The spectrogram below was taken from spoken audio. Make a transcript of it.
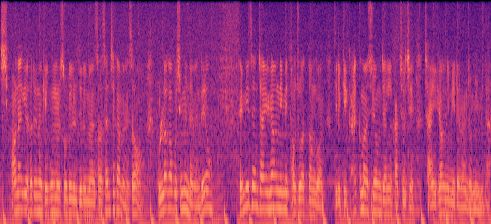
시원하게 흐르는 계곡물 소리를 들으면서 산책하면서 올라가 보시면 되는데요. 데미센 자연휴양림이 더 좋았던 건 이렇게 깔끔한 수영장이 갖춰진 자연휴양림이라는 점입니다.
